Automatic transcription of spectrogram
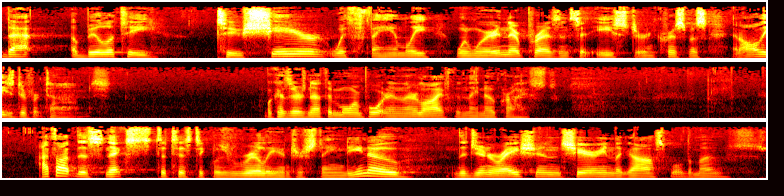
that ability to share with family when we're in their presence at Easter and Christmas and all these different times. Because there's nothing more important in their life than they know Christ. I thought this next statistic was really interesting. Do you know the generation sharing the gospel the most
